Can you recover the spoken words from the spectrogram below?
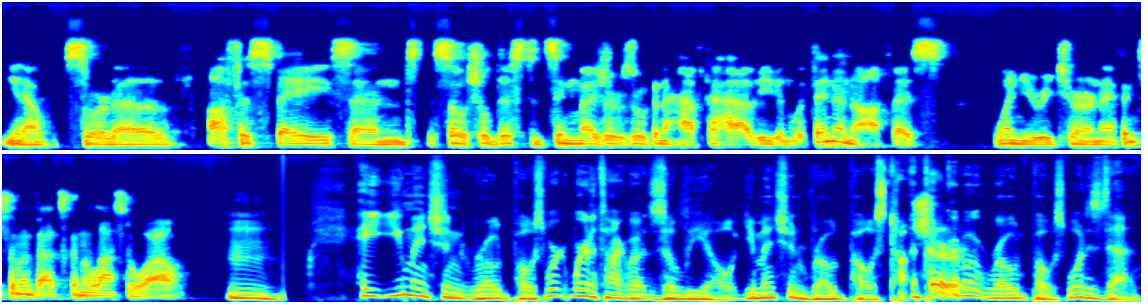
you know sort of office space and the social distancing measures we're going to have to have even within an office when you return, I think some of that's going to last a while. Mm. Hey, you mentioned Roadpost. We're, we're going to talk about Zoleo. You mentioned Roadpost. Talk, Sure. talk about Roadpost. What is that?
